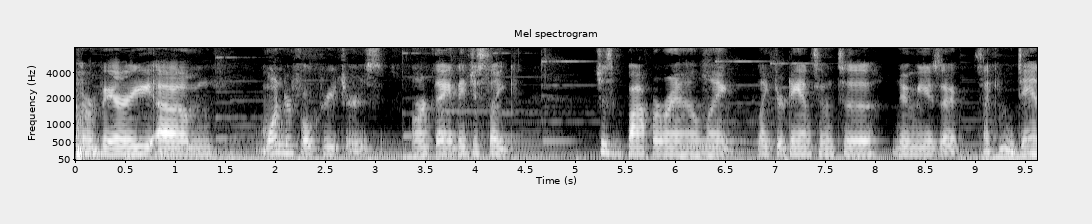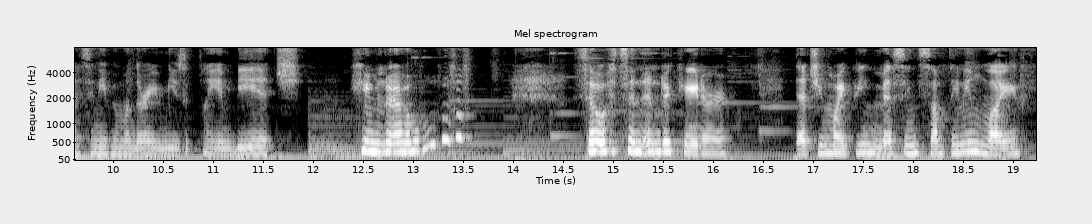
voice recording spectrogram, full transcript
are very um, wonderful creatures, aren't they? They just like just bop around like like they're dancing to no music. It's like I'm dancing even when there ain't music playing, bitch. You know. so it's an indicator that you might be missing something in life.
